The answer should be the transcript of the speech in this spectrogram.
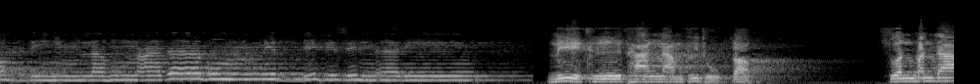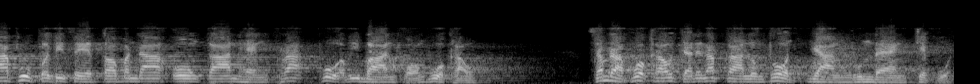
ربهم لهم عذاب من رجز أليم นี่คือทางนำที่ถูกต้อง ส่วนบรรดาผู้ปฏิเสธต่อบรรดาองค์การแห่งพระผู้อภิบาลของพวกเขาสำหรับพวกเขาจะได้รับการลงโทษอย่างรุนแรงเจ็บปวด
